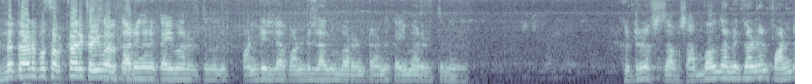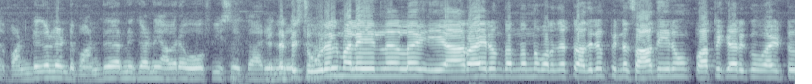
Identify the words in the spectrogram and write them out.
എന്നിട്ടാണ് ഇപ്പോൾ സർക്കാർ കൈമാറുന്നത് സർക്കാർ ഇങ്ങനെ കൈമാറെടുത്തുന്നത് ഫണ്ടില്ല ഫണ്ടില്ല എന്നും പറഞ്ഞിട്ടാണ് കൈമാറെടുത്തുന്നത് കിട്ടുന്ന സംഭവം പറഞ്ഞിട്ടാണെങ്കിൽ ഫണ്ട് ഫണ്ടുകളുണ്ട്. ഫണ്ട് പറഞ്ഞിട്ടാണെങ്കിൽ അവരെ ഓഫീസ് കാര്യങ്ങൾ ചൂരൽമലയിൽ നിന്നുള്ള ഈ ആറായിരം തന്നെന്ന് പറഞ്ഞിട്ട് അതിലും പിന്നെ സ്വാധീനവും പാർട്ടിക്കാർക്കുമായിട്ട്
